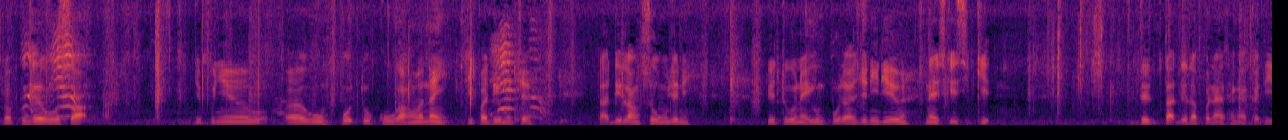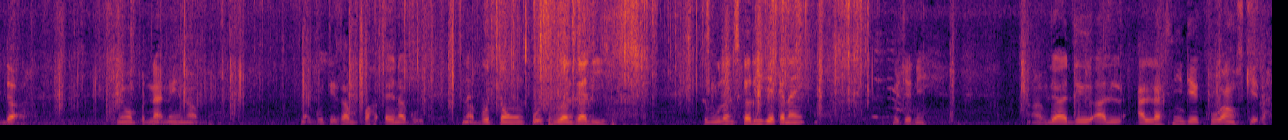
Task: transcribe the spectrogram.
Walaupun dia rosak dia punya uh, rumput tu kurang lah naik daripada macam tak ada langsung macam ni. Dia turun naik rumput lah. Jadi dia naik sikit-sikit. Kita tak adalah penat sangat ke tidak. Memang penat ni nak nak kutip sampah eh nak nak potong rumput sebulan sekali. Sebulan sekali dia akan naik. Macam ni. Ha, bila ada al, alas ni dia kurang sikit lah.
